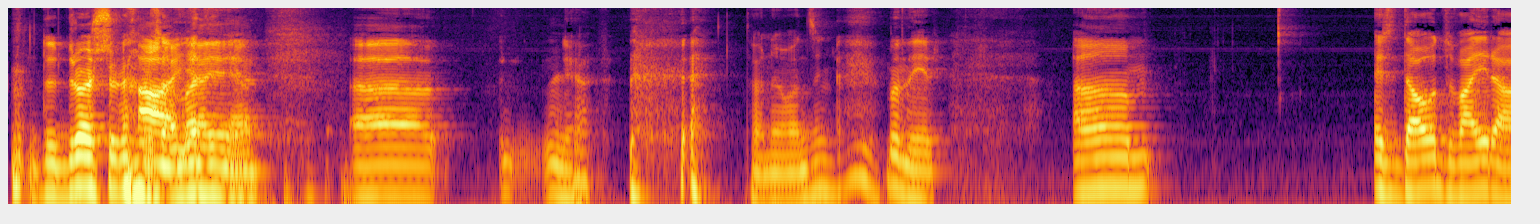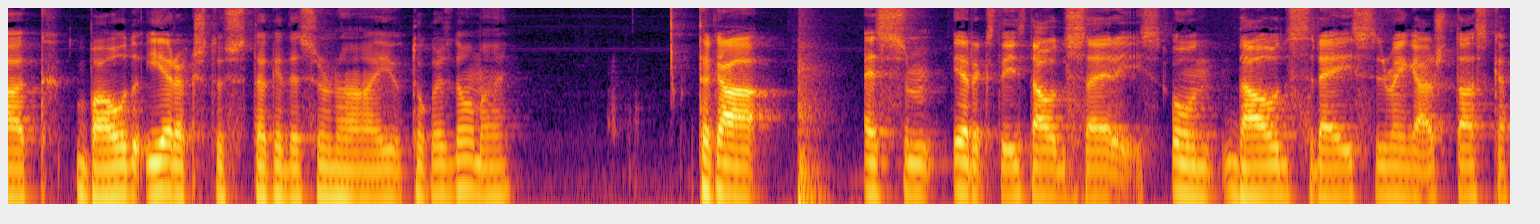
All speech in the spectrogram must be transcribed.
Tu droši vien runā jā, jā, jā. Jā. Tev nav atziņa. Man ir. Um, es daudz vairāk baudu ierakstus, tagad es runāju to, ko es domāju. Tā kā esmu ierakstījis daudzas sērijas, un daudzas reizes ir vienkārši tas, ka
